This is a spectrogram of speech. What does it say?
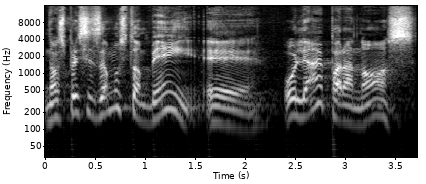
nós precisamos também é, olhar para nós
